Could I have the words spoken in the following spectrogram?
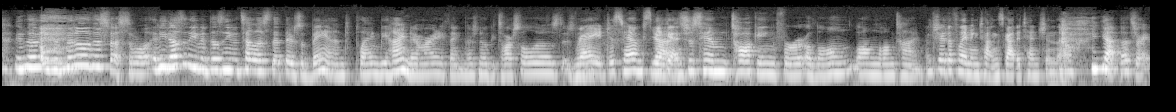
in the in the middle of this festival, and he doesn't even doesn't even tell us that there's a band playing behind him or anything. There's no guitar solos. There's no, Right. Just him speaking. Yeah, it's just him talking for a long, long, long time. I'm sure the flaming tongues got attention though. yeah, that's right.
